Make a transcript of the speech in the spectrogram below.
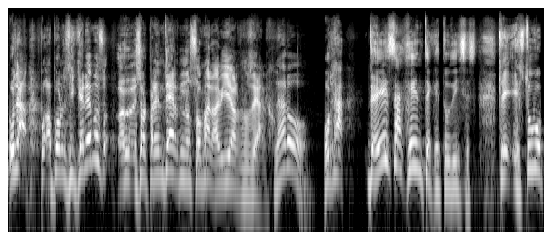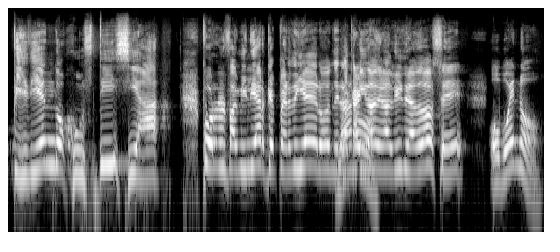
o sea, por, por si queremos eh, sorprendernos o maravillarnos de algo. Claro. O sea, de esa gente que tú dices, que estuvo pidiendo justicia por el familiar que perdieron en la caída de la línea 12. O bueno,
